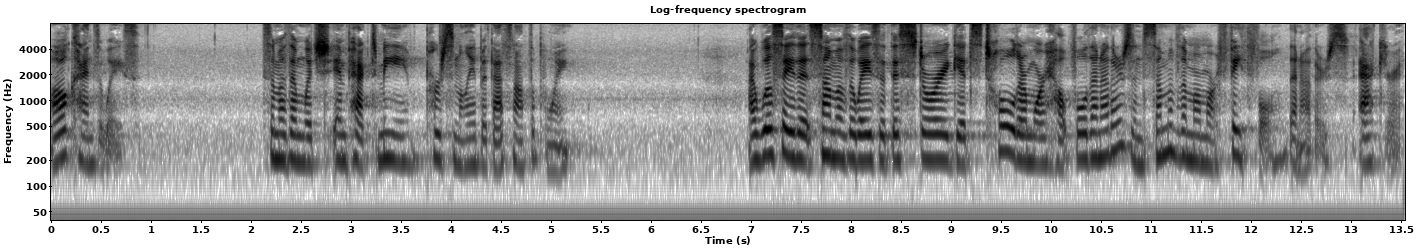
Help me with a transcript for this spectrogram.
All kinds of ways. Some of them which impact me personally, but that's not the point. I will say that some of the ways that this story gets told are more helpful than others, and some of them are more faithful than others, accurate.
